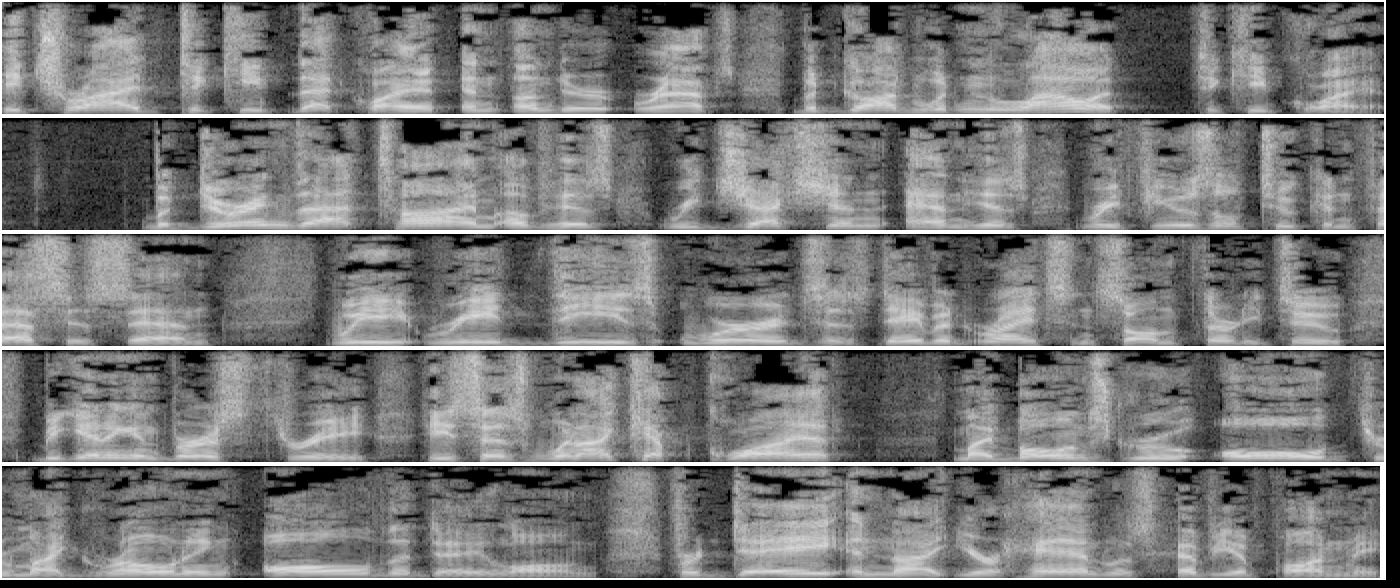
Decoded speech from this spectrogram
he tried to keep that quiet and under wraps, but God wouldn't allow it to keep quiet. But during that time of his rejection and his refusal to confess his sin, we read these words as David writes in Psalm 32, beginning in verse 3. He says, When I kept quiet, my bones grew old through my groaning all the day long. For day and night your hand was heavy upon me.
